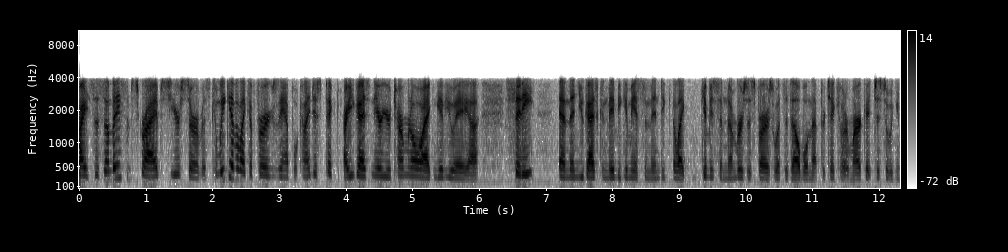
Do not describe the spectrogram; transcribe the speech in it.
All right. So somebody subscribes to your service. Can we give like a for example? Can I just pick? Are you guys near your terminal? I can give you a uh, city and then you guys can maybe give me some indi- like give me some numbers as far as what's available in that particular market, just so we can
